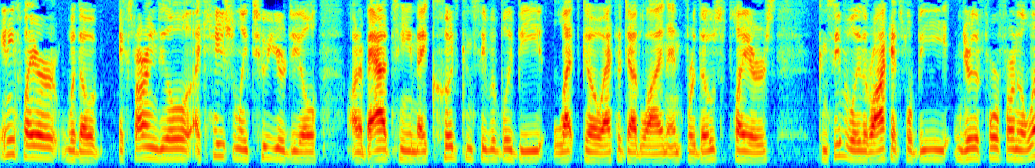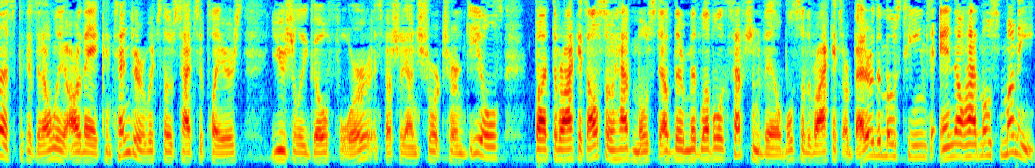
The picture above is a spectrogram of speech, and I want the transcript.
Any player with a expiring deal, occasionally two-year deal on a bad team, they could conceivably be let go at the deadline. And for those players conceivably the Rockets will be near the forefront of the list because not only are they a contender, which those types of players usually go for, especially on short term deals, but the Rockets also have most of their mid level exception available. So the Rockets are better than most teams and they'll have most money,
